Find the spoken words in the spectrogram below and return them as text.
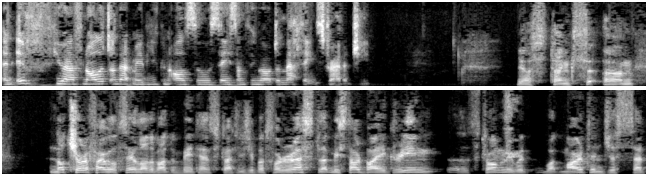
And if you have knowledge on that, maybe you can also say something about the methane strategy. Yes, thanks. Um, not sure if I will say a lot about the methane strategy, but for the rest, let me start by agreeing uh, strongly with what Martin just said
